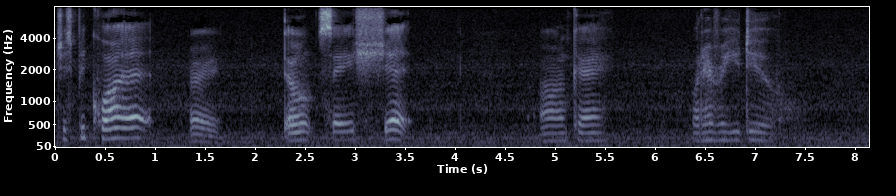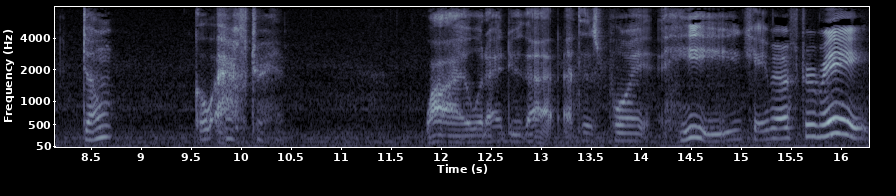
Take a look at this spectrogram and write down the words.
Just be quiet. Right. Don't say shit. Okay. Whatever you do, don't go after him. Why would I do that at this point? He came after me.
